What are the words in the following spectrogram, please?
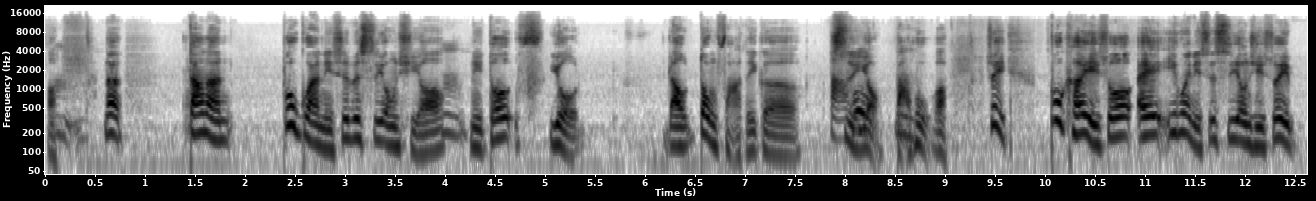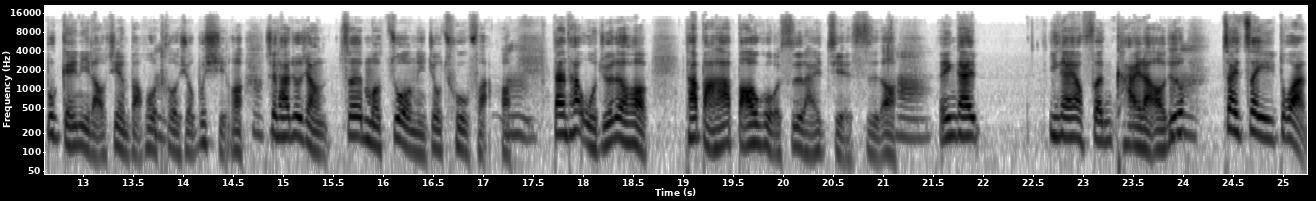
哦。那当然，不管你是不是试用期哦，你都有。劳动法的一个适用保护哦，所以不可以说哎，因为你是试用期，所以不给你劳健保或特休不行哦。所以他就讲这么做你就触法哦。但他我觉得哈，他把它包裹式来解释哦，应该应该要分开了哦。就是说在这一段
